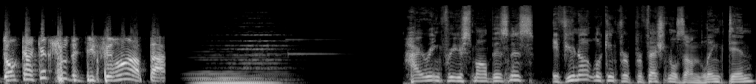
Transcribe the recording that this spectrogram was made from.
Donc, quand quelque chose de différent apparaît, Hiring for your small business? If you're not looking for professionals on LinkedIn,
